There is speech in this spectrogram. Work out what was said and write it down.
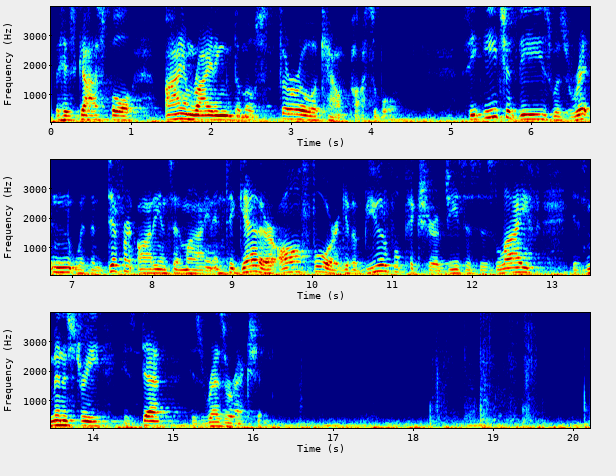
his gospel, I am writing the most thorough account possible. See, each of these was written with a different audience in mind, and together, all four give a beautiful picture of Jesus' life, his ministry, his death, his resurrection.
